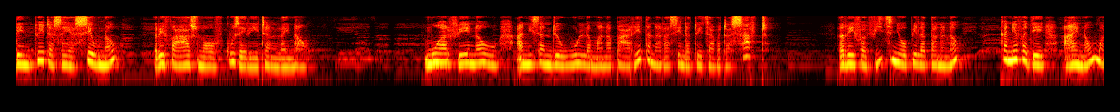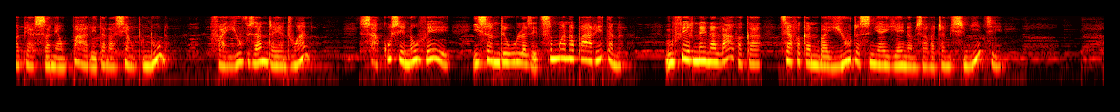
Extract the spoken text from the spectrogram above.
dia ny toetra izay asehonao rehefa azonao avokoa izay rehetra nilainao mohary ve ianao anisan'ireo olona manam-paharetana raha sendra toe-javatra sarotra rehefa vitsy ny eo am-pelatananao kanefa dia ainao mampiasa izany amim-paharetana sy ampinoana fa hiova izany indray androany Sa kosa ianao ve isan'ireo olona izay tsy manam-paharetana, miferin'aina lava ka tsy afaka ny mba hiotra sy ny ahiaina amin'ny zavatra misy mihitsy?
